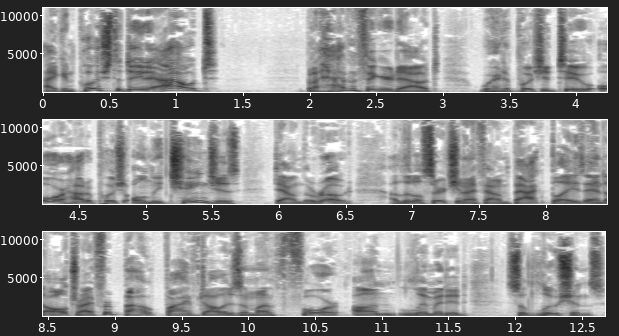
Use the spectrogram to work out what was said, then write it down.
I can push the data out, but I haven't figured out where to push it to or how to push only changes down the road. A little searching, I found Backblaze and AllDrive for about $5 a month for unlimited solutions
